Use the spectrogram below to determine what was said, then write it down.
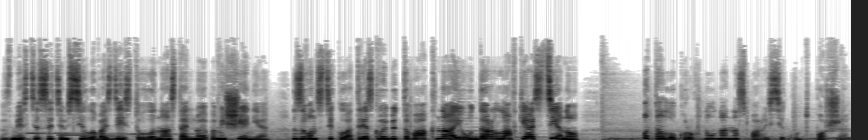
Вместе с этим сила воздействовала на остальное помещение. Звон стекла, треск выбитого окна и удар лавки о стену. Потолок рухнул на нас парой секунд позже.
